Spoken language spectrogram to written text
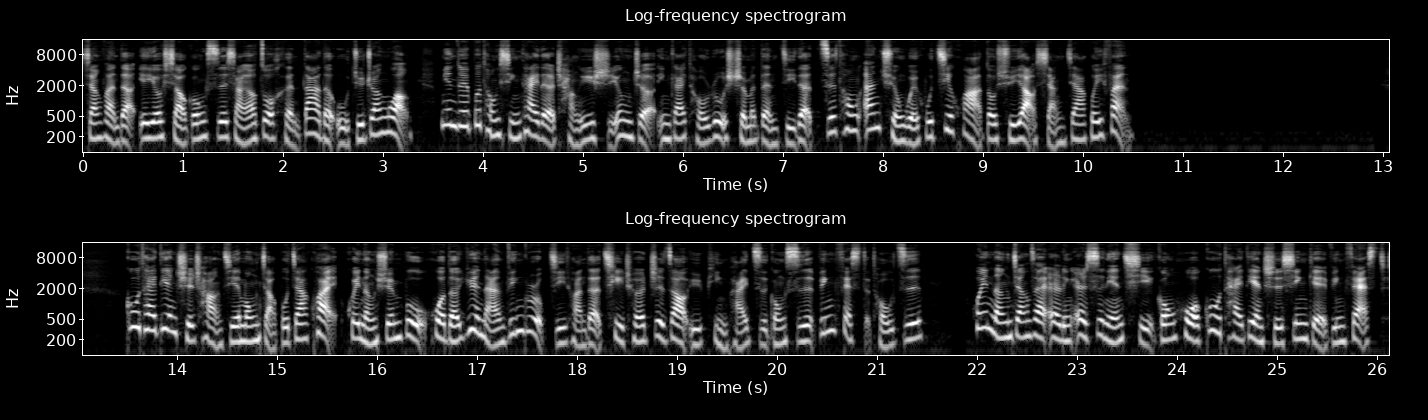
相反的，也有小公司想要做很大的五 G 专网。面对不同形态的场域使用者，应该投入什么等级的资通安全维护计划，都需要详加规范。固态电池厂结盟脚步加快，辉能宣布获得越南 Vingroup 集团的汽车制造与品牌子公司 VinFast 投资。辉能将在二零二四年起供货固态电池芯给 VinFast，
